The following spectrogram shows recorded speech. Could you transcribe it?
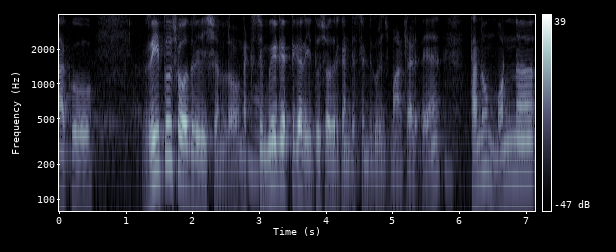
నాకు రీతు చౌదరి విషయంలో నెక్స్ట్ ఇమీడియట్గా రీతు చౌదరి కంటెస్టెంట్ గురించి మాట్లాడితే తను మొన్న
